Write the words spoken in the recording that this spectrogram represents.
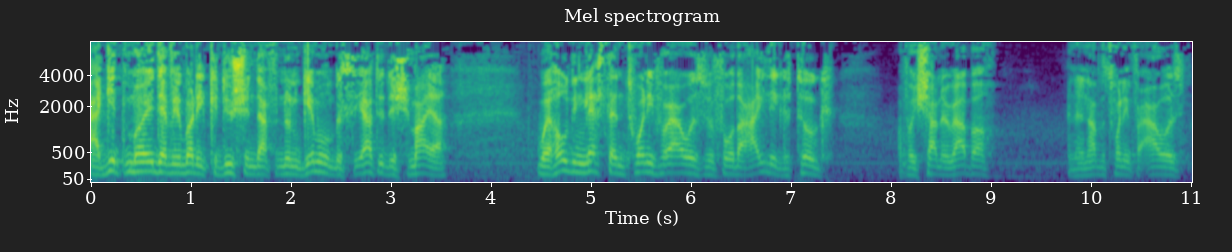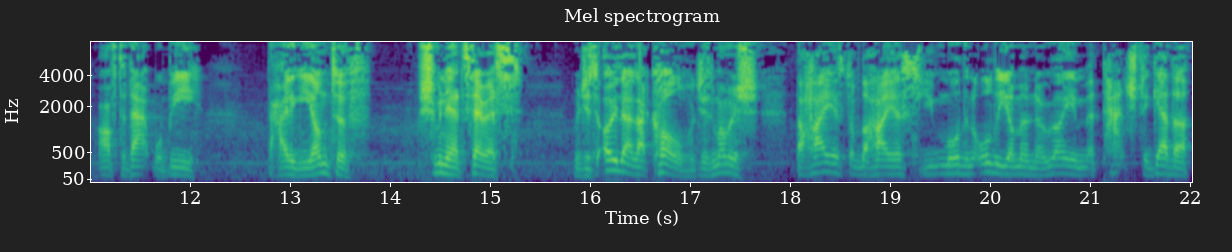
Agit Moed, everybody, Kiddushin Daf Nun Gimel, B'siyatu Deshmaya. We're holding less than 24 hours before the Heilig Tug of Hoshana Rabbah, and another 24 hours after that will be the Heilig Yontov, Shmini Atzeres, which is Oila Lakol, which is mamish the highest of the highest, more than all the Yom Noraim attached together.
